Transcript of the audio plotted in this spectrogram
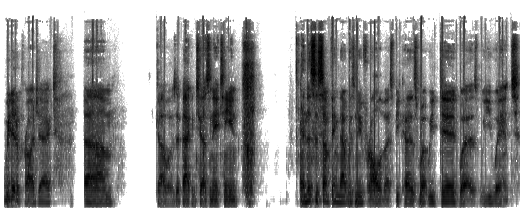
we did a project. Um, God, what was it? Back in 2018. And this is something that was new for all of us because what we did was we went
